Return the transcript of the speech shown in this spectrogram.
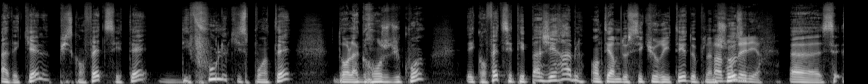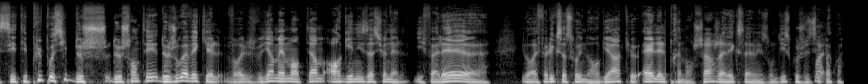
avec elle, puisqu'en fait, c'était des foules qui se pointaient dans la grange du coin et qu'en fait c'était pas gérable en termes de sécurité, de plein pas de bon choses. Euh, c'était plus possible de, de, chanter, de jouer avec elle. Je veux dire même en termes organisationnels. Il fallait, euh, il aurait fallu que ça soit une orga que elle, elle prenne en charge avec sa maison de disque, je ne sais pas quoi.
